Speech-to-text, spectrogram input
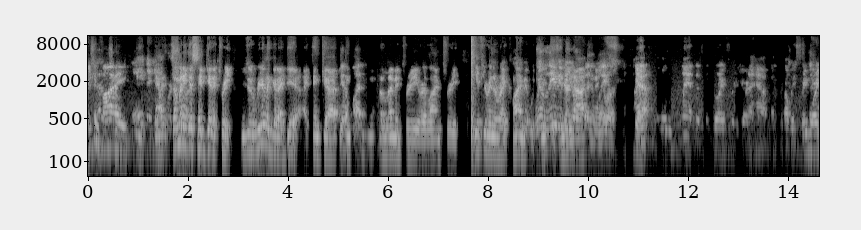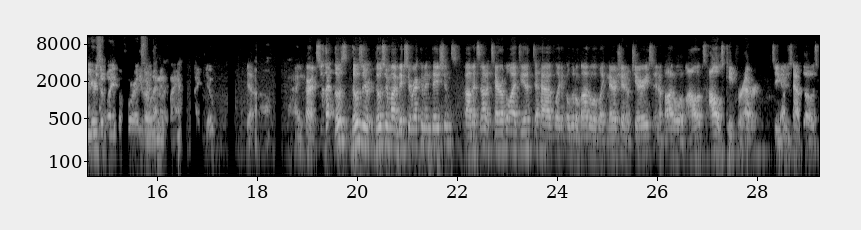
you can buy. Yeah, yeah, somebody sure. just said get a tree, which is a really good idea. I think uh, I Get a think what? a lemon tree or a lime tree, if you're in the right climate, which, We're we, which leaving we are New York, not by in the New way. York. Yeah. lemon plant that's been growing for a year and a half. I'm probably three more years away before it's You have a lemon growing. plant. I do. I, All right, so that those those are those are my mixer recommendations. Um, it's not a terrible idea to have like a little bottle of like maraschino cherries and a bottle of olives. Olives keep forever, so you can just have those.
